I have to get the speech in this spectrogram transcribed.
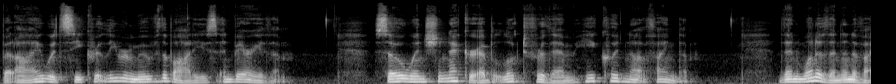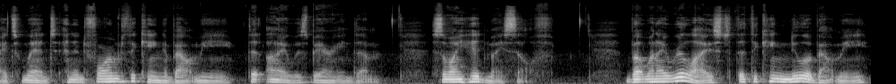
But I would secretly remove the bodies and bury them. So when Sennacherib looked for them, he could not find them. Then one of the Ninevites went and informed the king about me, that I was burying them. So I hid myself. But when I realized that the king knew about me,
